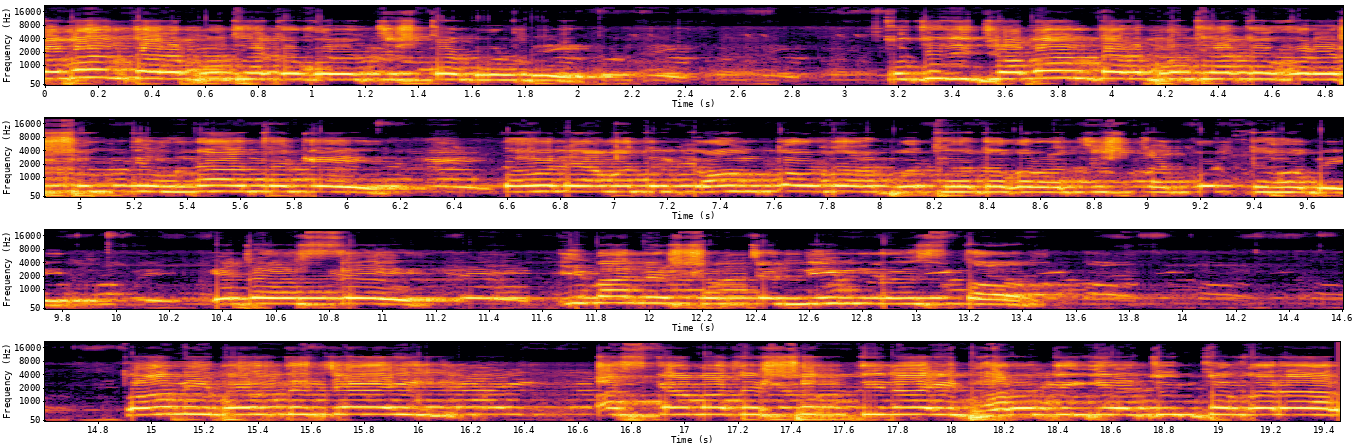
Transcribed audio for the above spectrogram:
জবান দ্বারা প্রতিহত করার চেষ্টা করবে। তো যদি জবান দ্বারা প্রতিহত করার শক্তিও না থাকে, তাহলে আমাদেরকে অন্তর দ্বারা প্রতিহত করার চেষ্টা করতে হবে। এটা হচ্ছে ইমানের সবচেয়ে নিম্ন স্তর। তো আমি বলতে চাই, আজকে আমাদের শক্তি নাই ভারতে গিয়ে যুদ্ধ করার।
